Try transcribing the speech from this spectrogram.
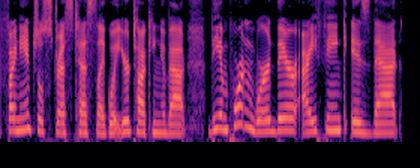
financial stress test like what you're talking about. The important word there, I think, is that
